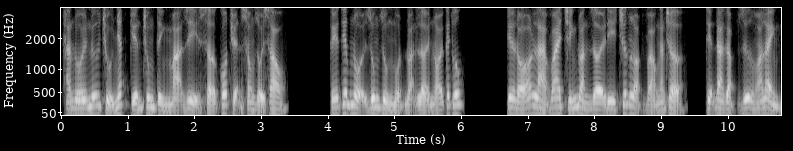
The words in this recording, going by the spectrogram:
hắn đối nữ chủ nhất kiến trung tình mạ gì sở cốt chuyện xong rồi sau. Kế tiếp nội dung dùng một đoạn lời nói kết thúc. kia đó là vai chính đoàn rời đi trước lọt vào ngăn trở, tiện đà gặp dự hóa lành,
